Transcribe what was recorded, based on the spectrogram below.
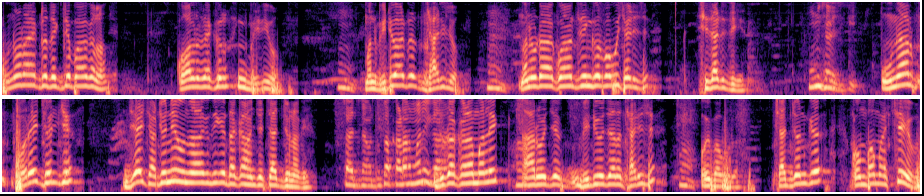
পুনরায় একটা দেখতে পাওয়া গেল। কল রেকর্ডিং ভিডিও মানে ভিডিও একটা ছাড়িল মানে ওটা কোয়ারেন্টিনকর বাবু ছাড়িয়েছে সিধাটি থেকে। উনার পরেই চলছে। যে চারজনে ওনার দিকে ডাকা হয়েছে চারজনাকে। চারজন দুটো কাড়া মালিক আর ওই যে ভিডিও যারা ছাড়িয়েছে ওই বাবুরা। চারজনকে কনফার্ম আসছেই হবে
